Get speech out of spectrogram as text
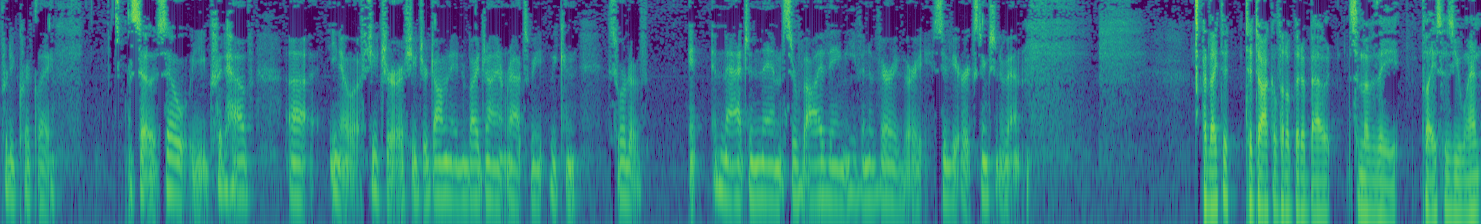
pretty quickly. So so you could have uh, you know a future a future dominated by giant rats. We we can sort of imagine them surviving even a very very severe extinction event. I'd like to, to talk a little bit about some of the places you went,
